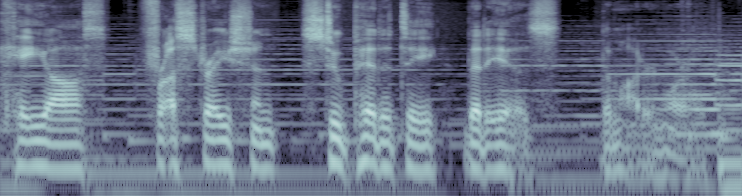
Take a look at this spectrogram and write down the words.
chaos, frustration, stupidity that is the modern world.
